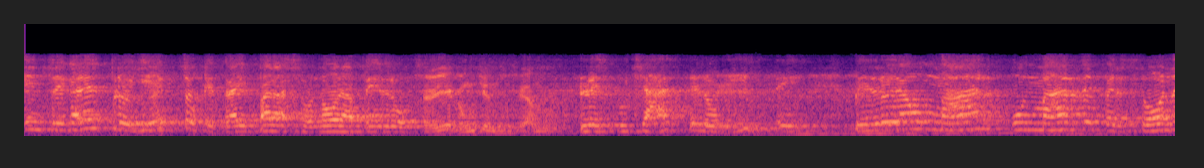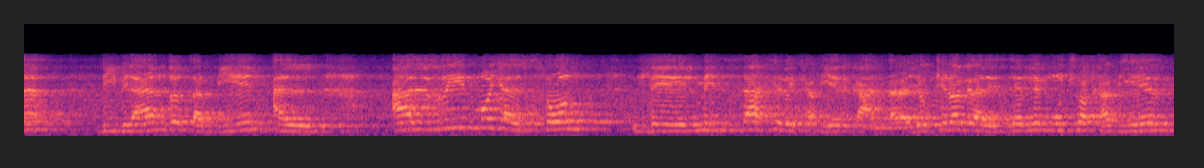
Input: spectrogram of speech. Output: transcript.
entregar el proyecto que trae para Sonora, Pedro. Se veía con mucho entusiasmo. Lo escuchaste, lo viste. Pedro era un mar, un mar de personas vibrando también al, al ritmo y al son del mensaje de Javier Gándara. Yo quiero agradecerle mucho a Javier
